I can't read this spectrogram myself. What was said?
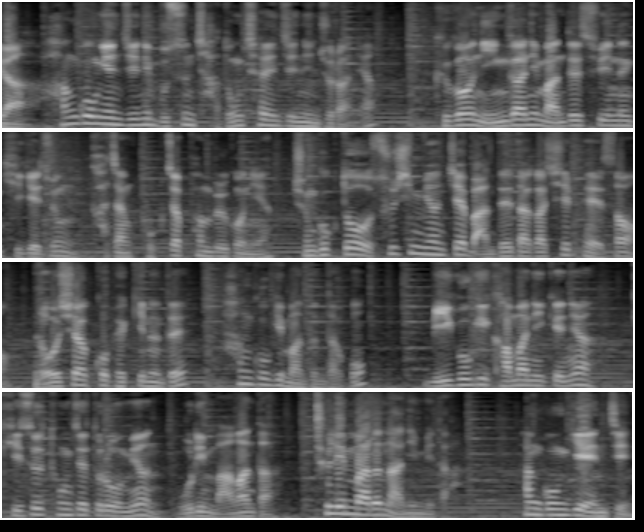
야, 항공 엔진이 무슨 자동차 엔진인 줄 아냐? 그건 인간이 만들 수 있는 기계 중 가장 복잡한 물건이야. 중국도 수십 년째 만들다가 실패해서 러시아 거 베끼는데 한국이 만든다고? 미국이 가만히 있겠냐? 기술 통제 들어오면 우린 망한다. 틀린 말은 아닙니다. 항공기 엔진,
